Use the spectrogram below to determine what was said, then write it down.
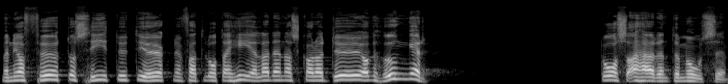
men ni har fört oss hit ut i öknen för att låta hela denna skara dö av hunger. Då sa Herren till Mose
